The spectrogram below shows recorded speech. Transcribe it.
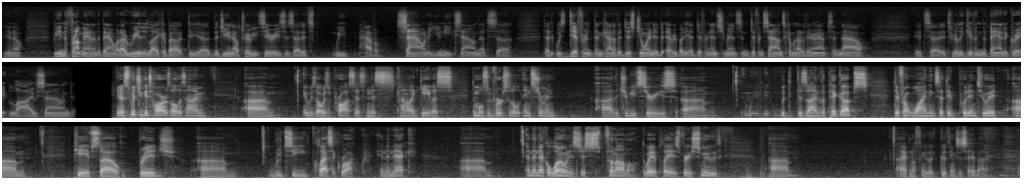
you know, being the front man in the band, what I really like about the uh, the G&L Tribute Series is that it's we have a sound, a unique sound that's uh, that was different than kind of a disjointed. Everybody had different instruments and different sounds coming out of their amps, and now it's uh, it's really given the band a great live sound. You know, switching guitars all the time. Um, it was always a process, and this kind of like gave us the most versatile instrument uh, the tribute series um, with the design of the pickups, different windings that they've put into it, um, PAF style bridge, um, rootsy classic rock in the neck. Um, and the neck alone is just phenomenal. The way it plays, very smooth. Um, I have nothing but good things to say about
